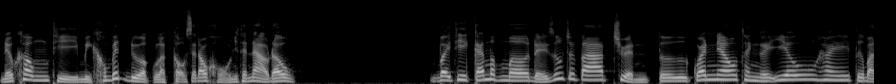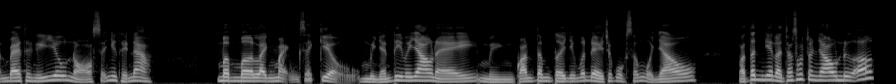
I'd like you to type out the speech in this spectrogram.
Nếu không thì mình không biết được là cậu sẽ đau khổ như thế nào đâu. Vậy thì cái mập mờ để giúp cho ta chuyển từ quen nhau thành người yêu hay từ bạn bè thành người yêu nó sẽ như thế nào? mập mờ lành mạnh sẽ kiểu mình nhắn tin với nhau này mình quan tâm tới những vấn đề trong cuộc sống của nhau và tất nhiên là chăm sóc cho nhau nữa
